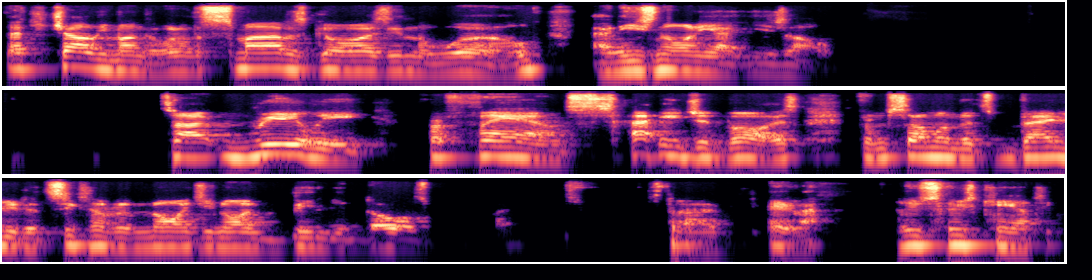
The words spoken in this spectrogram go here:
That's Charlie Munger, one of the smartest guys in the world, and he's 98 years old. So really profound, sage advice from someone that's valued at $699 billion. So anyway, who's who's counting?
